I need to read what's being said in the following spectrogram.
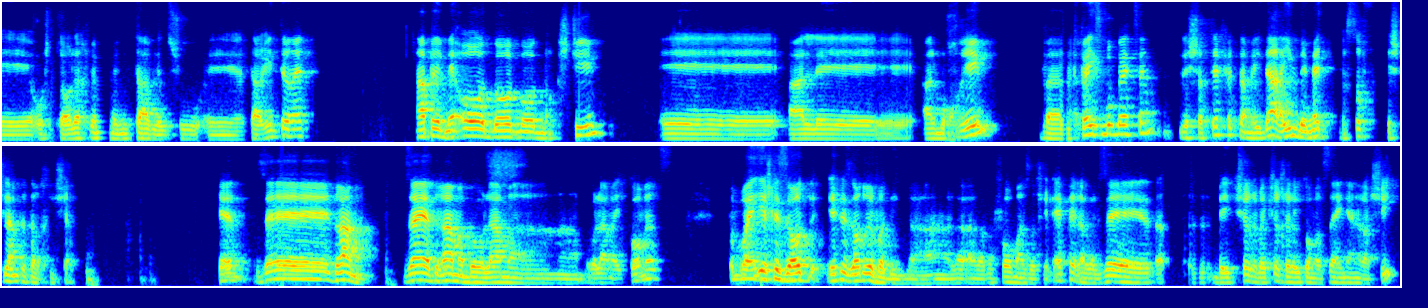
אה, או שאתה הולך ומנותב לאיזשהו אה, אתר אינטרנט. אפל מאוד מאוד מאוד מקשים על, על מוכרים ועל פייסבוק בעצם לשתף את המידע האם באמת בסוף השלמת את הרכישה. כן? זה דרמה, זה היה דרמה בעולם האי-קומרס כמובן יש לזה עוד, יש לזה עוד רבדים לרפורמה הזו של אפל, אבל זה בהקשר, בהקשר של e-commerce זה העניין הראשי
